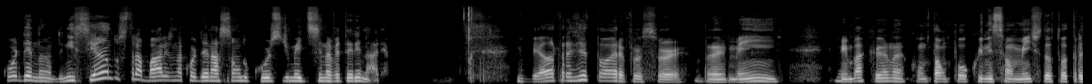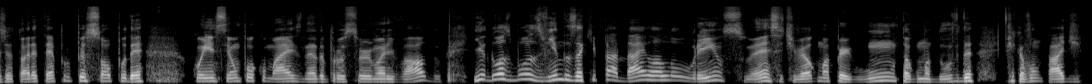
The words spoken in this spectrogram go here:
coordenando, iniciando os trabalhos na coordenação do curso de Medicina Veterinária. Bela trajetória, professor. Bem, bem bacana contar um pouco inicialmente da tua trajetória, até para o pessoal poder conhecer um pouco mais né, do professor Marivaldo. E duas boas-vindas aqui para Daila Lourenço. Né? Se tiver alguma pergunta, alguma dúvida, fica à vontade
